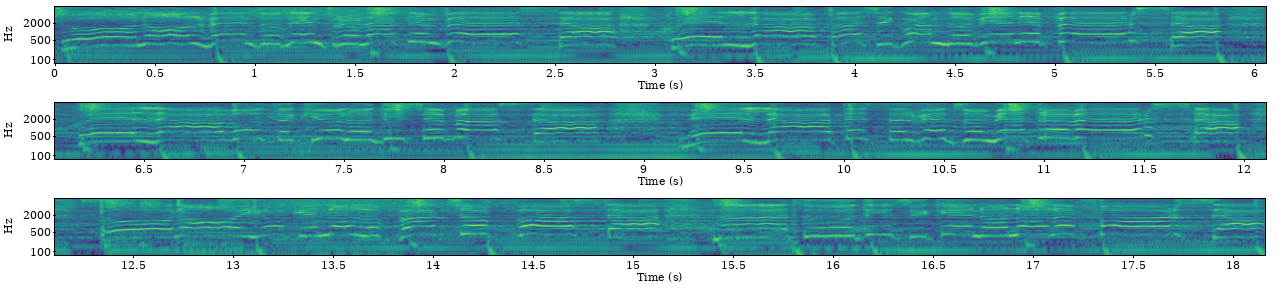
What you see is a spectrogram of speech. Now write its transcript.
Sono il vento dentro la tempesta Quella pace quando viene persa Volta che uno dice basta. Nella testa il viaggio mi attraversa. Sono io che non lo faccio apposta. Ma tu dici che non ho la forza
